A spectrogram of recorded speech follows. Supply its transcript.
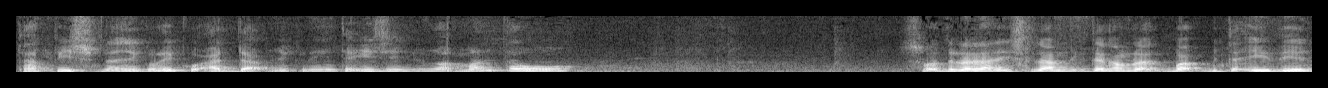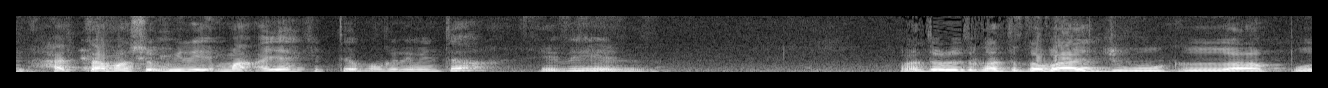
Tapi sebenarnya kalau ikut adabnya kena minta izin juga. Mana tahu? Sebab tu dalam Islam ni kita akan bab minta izin. Hatta masuk bilik mak ayah kita pun kena minta izin. Mana tahu dia tukar-tukar baju ke apa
